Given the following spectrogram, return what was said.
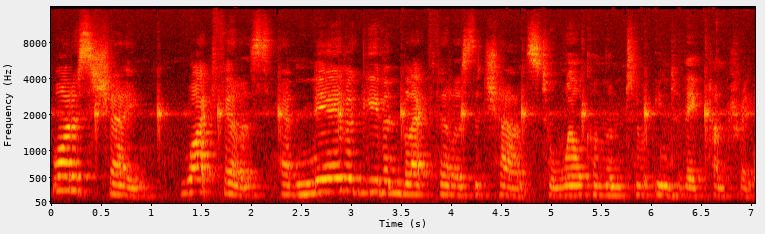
what a shame. White fellas have never given black fellas the chance to welcome them to, into their country.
